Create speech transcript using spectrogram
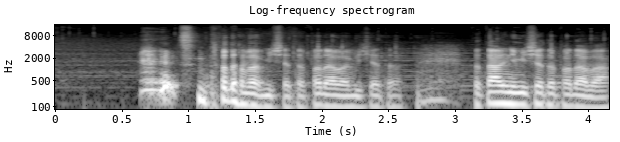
podoba mi się to, podoba mi się to. Totalnie mi się to podoba.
